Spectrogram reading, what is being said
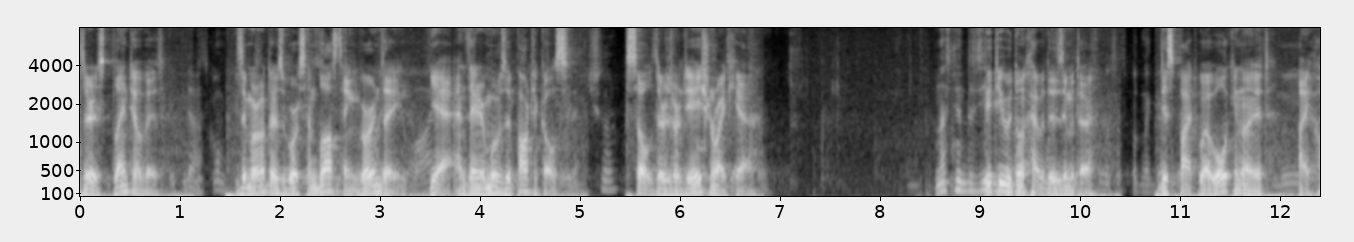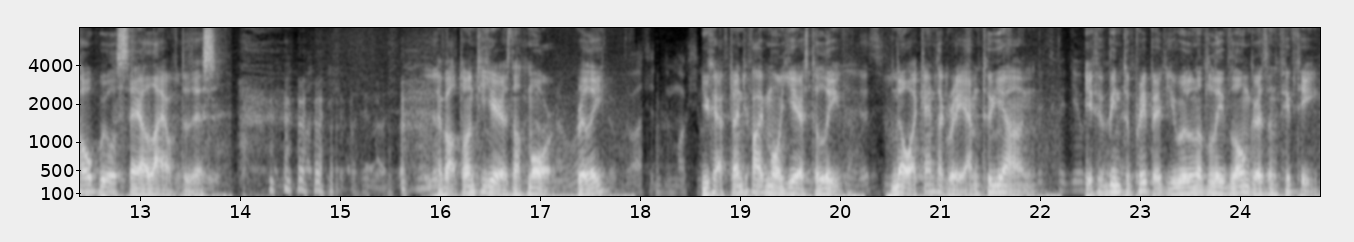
There is plenty of it. The marauders were sandblasting, weren't they? Yeah, and they removed the particles. So, there is radiation right here. Pity we don't have a dosimeter. Despite we're working on it, I hope we'll stay alive after this. About 20 years, not more. Really? You have 25 more years to live. No, I can't agree, I'm too young. If you've been to Pripyat, you will not live longer than 50.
